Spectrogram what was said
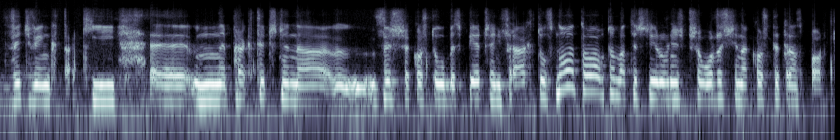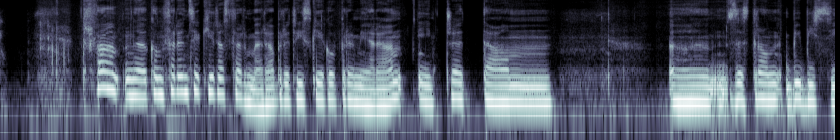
wydźwięk taki e, praktyczny na wyższe koszty ubezpieczeń, frachtów, no a to automatycznie również przełoży się na koszty transportu. Trwa konferencja Kira Starmera, brytyjskiego premiera i czytam ze stron BBC,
